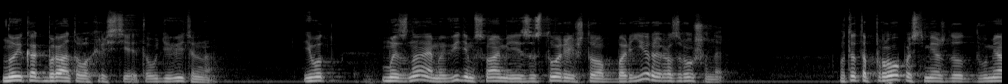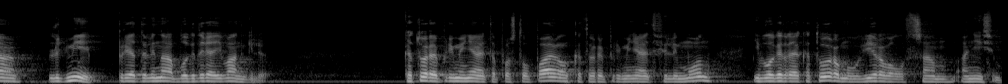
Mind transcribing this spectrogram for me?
но и как брата во Христе. Это удивительно. И вот мы знаем и видим с вами из истории, что барьеры разрушены. Вот эта пропасть между двумя людьми преодолена благодаря Евангелию, которое применяет апостол Павел, которое применяет Филимон, и благодаря которому уверовал сам Анисим.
